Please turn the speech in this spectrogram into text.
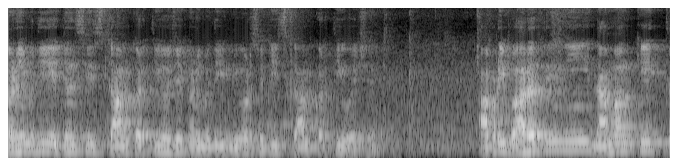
ઘણી બધી એજન્સીઝ કામ કરતી હોય છે, ઘણી બધી યુનિવર્સિટીઝ કામ કરતી હોય છે. આપણી ભારતની નામાંકિત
